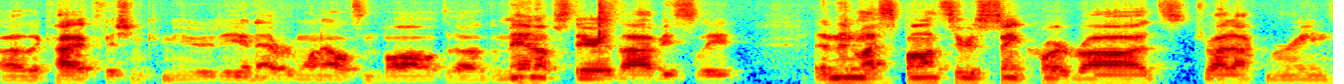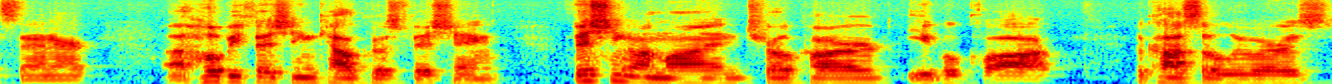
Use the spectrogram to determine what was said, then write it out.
uh, the kayak fishing community, and everyone else involved. Uh, the man upstairs, obviously, and then my sponsors: St. Croix Rods, Dry Dock Marine Center, uh, Hobie Fishing, Cal Coast Fishing, Fishing Online, TroKar, Eagle Claw, Picasso Lures,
